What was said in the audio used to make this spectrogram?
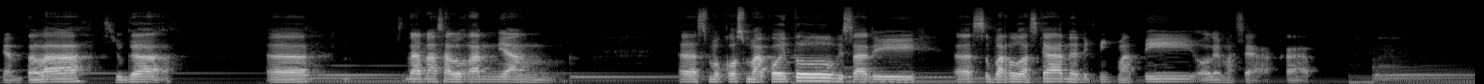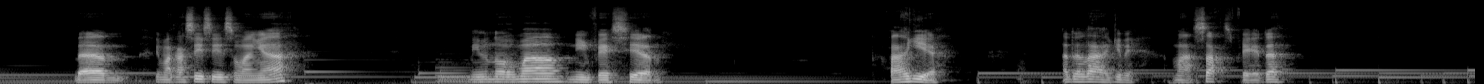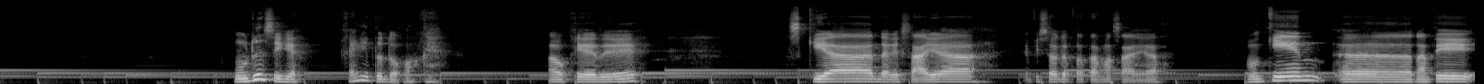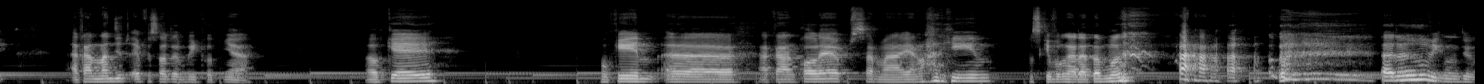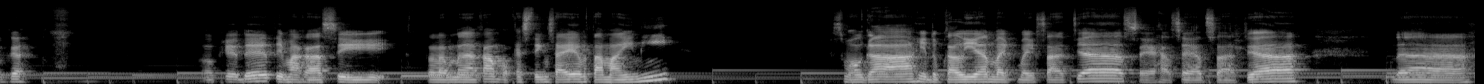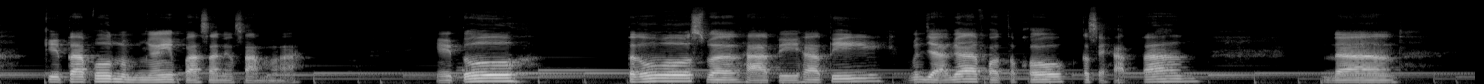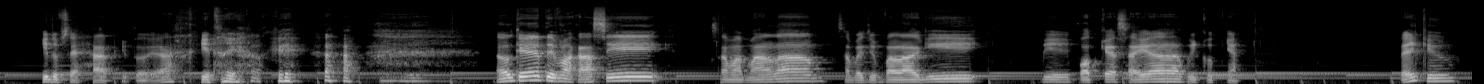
yang telah juga uh, dana saluran yang uh, sembako-sembako itu bisa disebarluaskan uh, dan dinikmati oleh masyarakat. Dan terima kasih sih semuanya. New normal, new fashion. Apa lagi ya? Ada lagi deh. Masak sepeda. Udah sih ya, kayak itu doang. Oke deh. Sekian dari saya episode pertama saya. Mungkin eh, nanti akan lanjut episode berikutnya. Oke. Mungkin eh, akan collab sama yang lain meskipun nggak ada temen. Aduh, bingung juga. Oke deh, terima kasih telah mendengarkan podcasting saya pertama ini. Semoga hidup kalian baik-baik saja, sehat-sehat saja, dan kita pun mempunyai perasaan yang sama, yaitu terus berhati-hati menjaga protokol kesehatan dan hidup sehat gitu ya gitu ya oke. Oke terima kasih. Selamat malam. Sampai jumpa lagi di podcast saya berikutnya. Thank you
